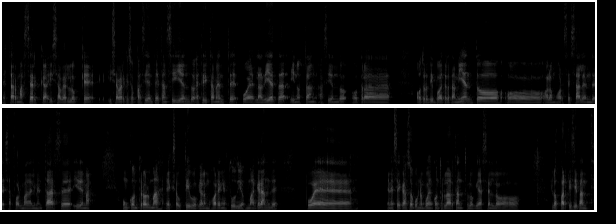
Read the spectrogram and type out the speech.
estar más cerca y saber lo que y saber que esos pacientes están siguiendo estrictamente pues la dieta y no están haciendo otro tipo de tratamiento o, a lo mejor se salen de esa forma de alimentarse y demás. Un control más exhaustivo que a lo mejor en estudios más grandes pues en ese caso pues no pueden controlar tanto lo que hacen los, los participantes.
